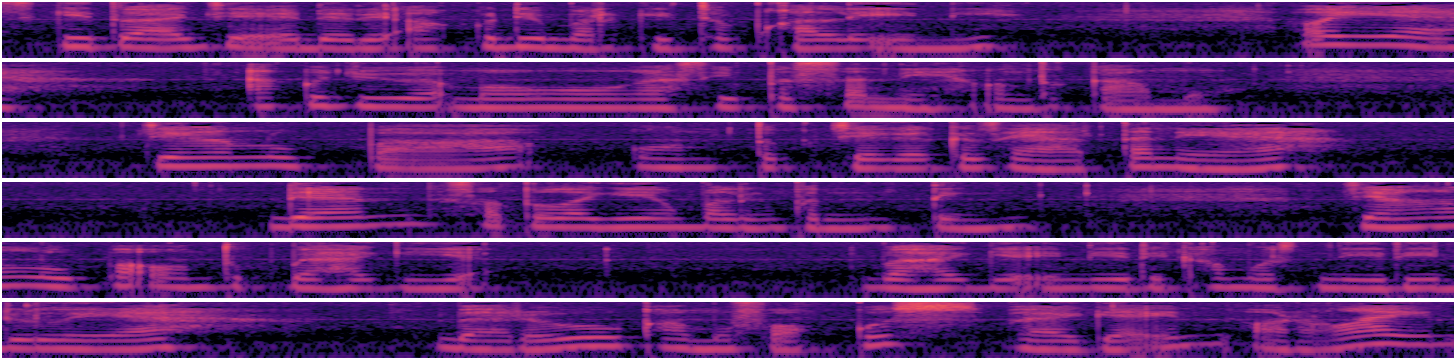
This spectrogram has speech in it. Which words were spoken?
segitu aja ya dari aku di Markicop kali ini. Oh iya, yeah, aku juga mau ngasih pesan nih untuk kamu. Jangan lupa untuk jaga kesehatan ya. Dan satu lagi yang paling penting, jangan lupa untuk bahagia. Bahagiain diri kamu sendiri dulu ya baru kamu fokus bahagiain orang lain.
